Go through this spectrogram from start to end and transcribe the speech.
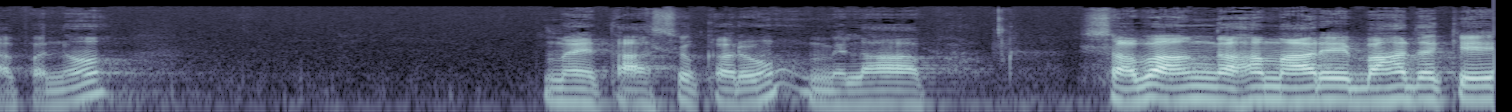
अपनो। मैं तासु करूँ मिलाप। सब अंग हमारे बाँध के,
